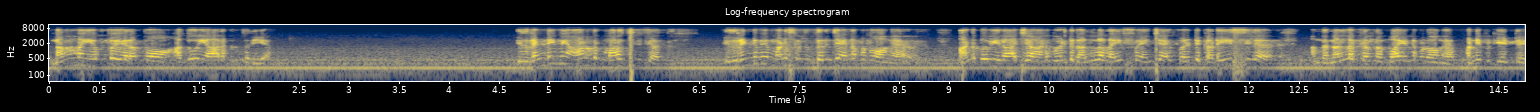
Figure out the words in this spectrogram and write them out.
நம்ம எப்ப இறப்போம் அதுவும் யாருக்கும் தெரியாது. இது ரெண்டையுமே ஆண்டு மறைச்சிருக்காரு. இது ரெண்டுமே மனுஷனுக்கு தெரிஞ்சா என்ன பண்ணுவாங்க? அனுபவி ராஜா அனுபவிட்டு நல்ல லைஃப் என்ஜாய் பண்ணிட்டு கடைசியில அந்த நல்ல கண்ணம்மா என்ன பண்ணுவாங்க? மன்னிப்பு கேட்டு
